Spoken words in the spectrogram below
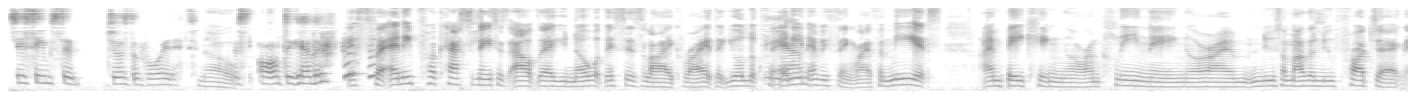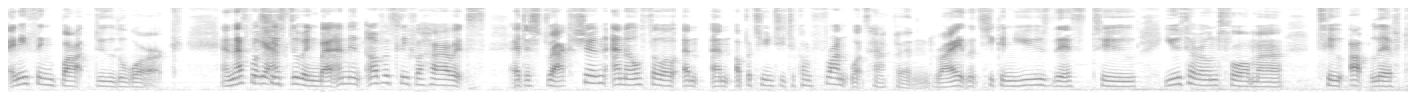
she seems to just avoid it. No. Just altogether. It's for any procrastinators out there you know what this is like right? That you'll look for any and everything right? For me it's i'm baking or i'm cleaning or i'm new some other new project. Anything but do the work and that's what she's doing but and then obviously for her it's a distraction and also an, an opportunity to confront what's happened right that she can use this to use her own trauma to uplift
